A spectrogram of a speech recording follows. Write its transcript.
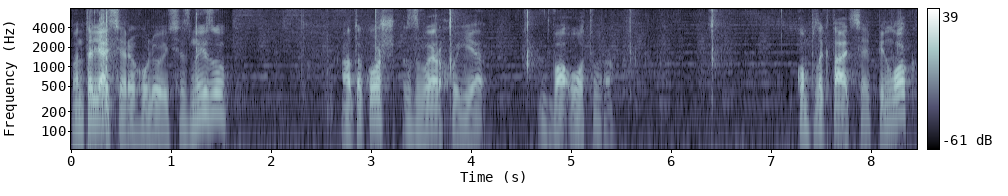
Вентиляція регулюється знизу, а також зверху є два отвора. Комплектація пінлок,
